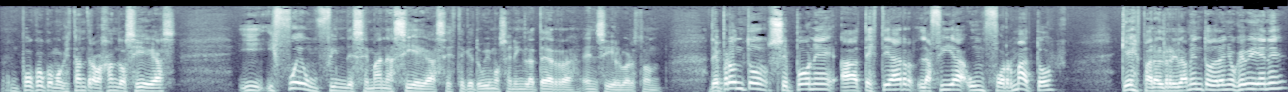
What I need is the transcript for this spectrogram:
Un poco como que están trabajando a ciegas Y, fue un fin de semana ciegas este que tuvimos en Inglaterra, en Silverstone. De pronto se pone a testear la FIA un formato que es para el reglamento del año que viene,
